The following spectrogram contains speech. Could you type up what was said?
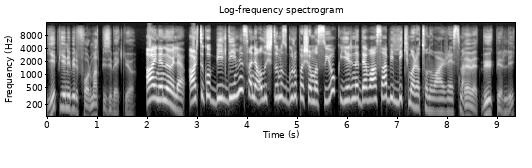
Yepyeni bir format bizi bekliyor. Aynen öyle. Artık o bildiğimiz hani alıştığımız grup aşaması yok, yerine devasa bir lig maratonu var resmen. Evet, büyük bir lig.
